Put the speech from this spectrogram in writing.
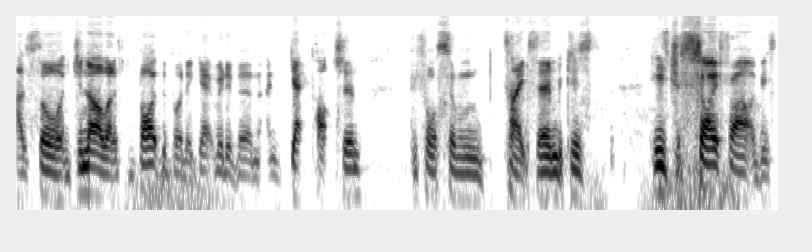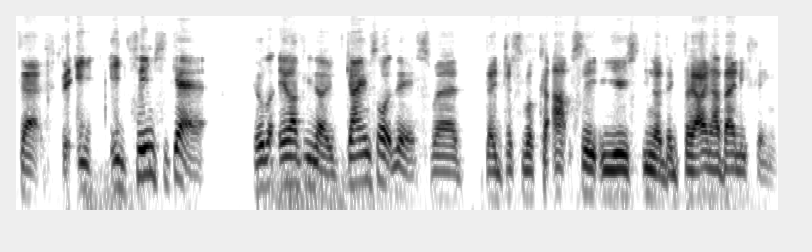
has thought, do you know what, let's bite the bullet, get rid of him and get Pocham before someone takes him because he's just so far out of his depth. But he, he seems to get, he'll, he'll have, you know, games like this where they just look absolutely use, you know, they, they don't have anything.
